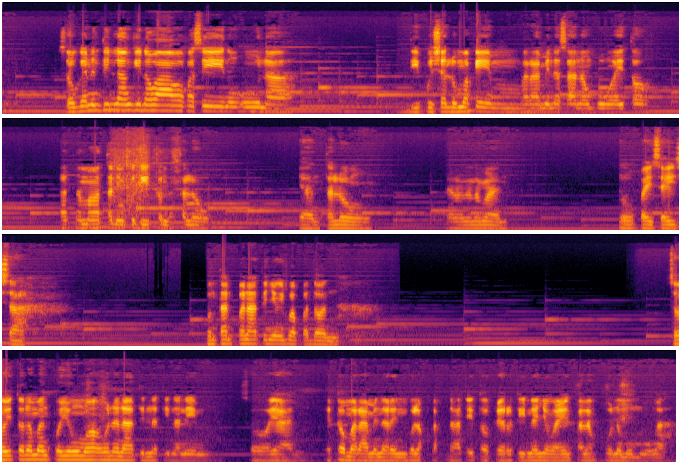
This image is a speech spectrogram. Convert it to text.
So ganun din lang ginawa ko kasi nung una di po siya lumaki. Marami na sanang bunga ito. At ng mga tanim ko dito na talong. Yan, talong. Meron na naman. So pa isa-isa. Puntan pa natin yung iba pa doon. So ito naman po yung mga una natin na tinanim. So ayan, ito marami na rin bulaklak dati ito pero tingnan nyo ngayon pa lang po namumunga.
